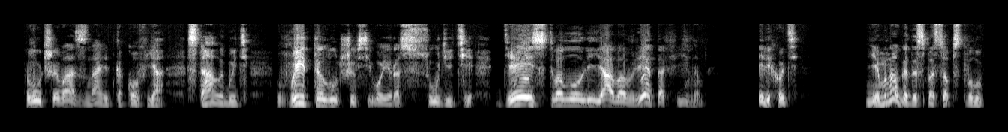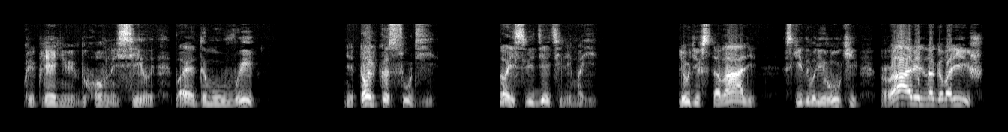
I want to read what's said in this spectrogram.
лучше вас знает, каков я? Стало быть, вы-то лучше всего и рассудите, действовал ли я во вред Афинам, или хоть немного доспособствовал укреплению их духовной силы. Поэтому вы не только судьи, но и свидетели мои. Люди вставали, вскидывали руки. «Правильно говоришь!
